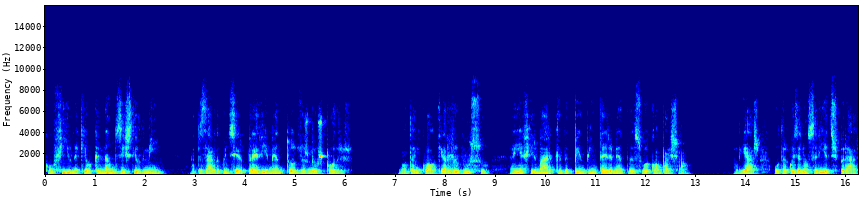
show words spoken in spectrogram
Confio naquele que não desistiu de mim, apesar de conhecer previamente todos os meus podres. Não tenho qualquer rebuço em afirmar que dependo inteiramente da sua compaixão. Aliás, outra coisa não seria de esperar,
